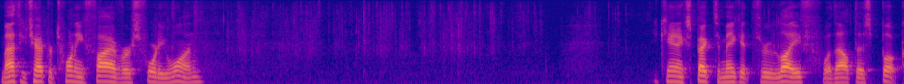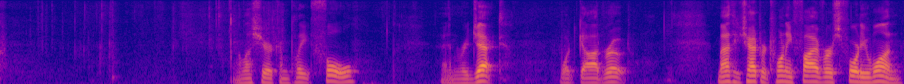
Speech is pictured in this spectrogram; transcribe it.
Matthew chapter 25, verse 41. You can't expect to make it through life without this book. Unless you're a complete fool and reject what God wrote. Matthew chapter 25, verse 41.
